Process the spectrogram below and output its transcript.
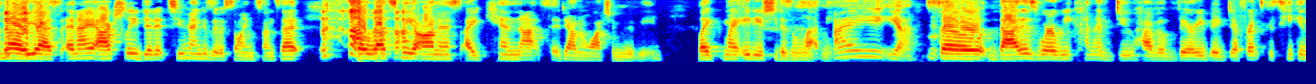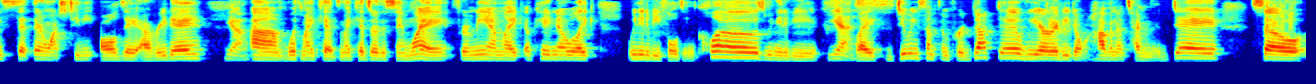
no, yes. And I actually did it to him because it was Selling Sunset. So let's be honest, I cannot sit down and watch a movie. Like my ADHD doesn't let me. I yeah. so that is where we kind of do have a very big difference because he can sit there and watch TV all day, every day. yeah. Um, with my kids, my kids are the same way. For me, I'm like, okay, no, like we need to be folding clothes. We need to be Yes. like doing something productive. We already Yeah. don't have enough time in the day. So,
